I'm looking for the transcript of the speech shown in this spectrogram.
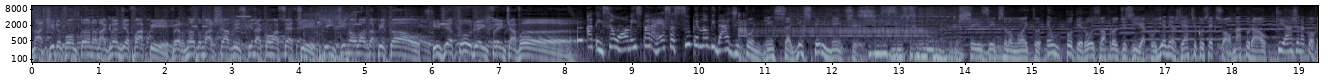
Natílio Fontana na Grande EFAP. Fernando Machado esquina com a 7. Quintino ao lado da Pitol. E Getúlio em frente à van. Atenção, homens, para essa super novidade. Conheça e experimente. XY8 é um poderoso afrodisíaco e energético sexual natural que age na corrente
